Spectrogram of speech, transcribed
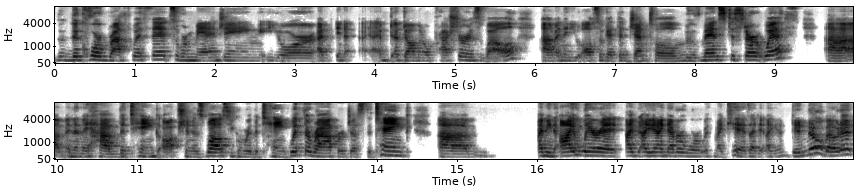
the core breath with it. So we're managing your ab- in, ab- abdominal pressure as well. Um, and then you also get the gentle movements to start with. Um, and then they have the tank option as well. So you can wear the tank with the wrap or just the tank. Um, I mean, I wear it. I, I, I never wore it with my kids. I, I didn't know about it.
